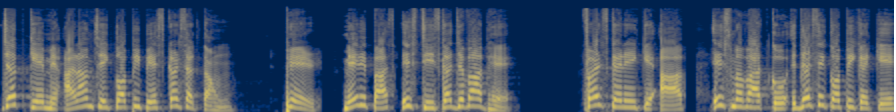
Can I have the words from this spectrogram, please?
जबकि मैं आराम से कॉपी पेस्ट कर सकता हूँ। फिर मेरे पास इस चीज़ का जवाब है। फ़र्ज़ करें कि आप इस मवाद को इधर से कॉपी करके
